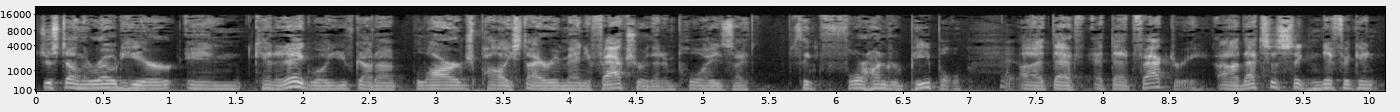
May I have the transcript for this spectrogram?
Just down the road here in Canandaigua, you've got a large polystyrene manufacturer that employs, I think 400 people yeah. uh, at that at that factory. Uh, that's a significant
